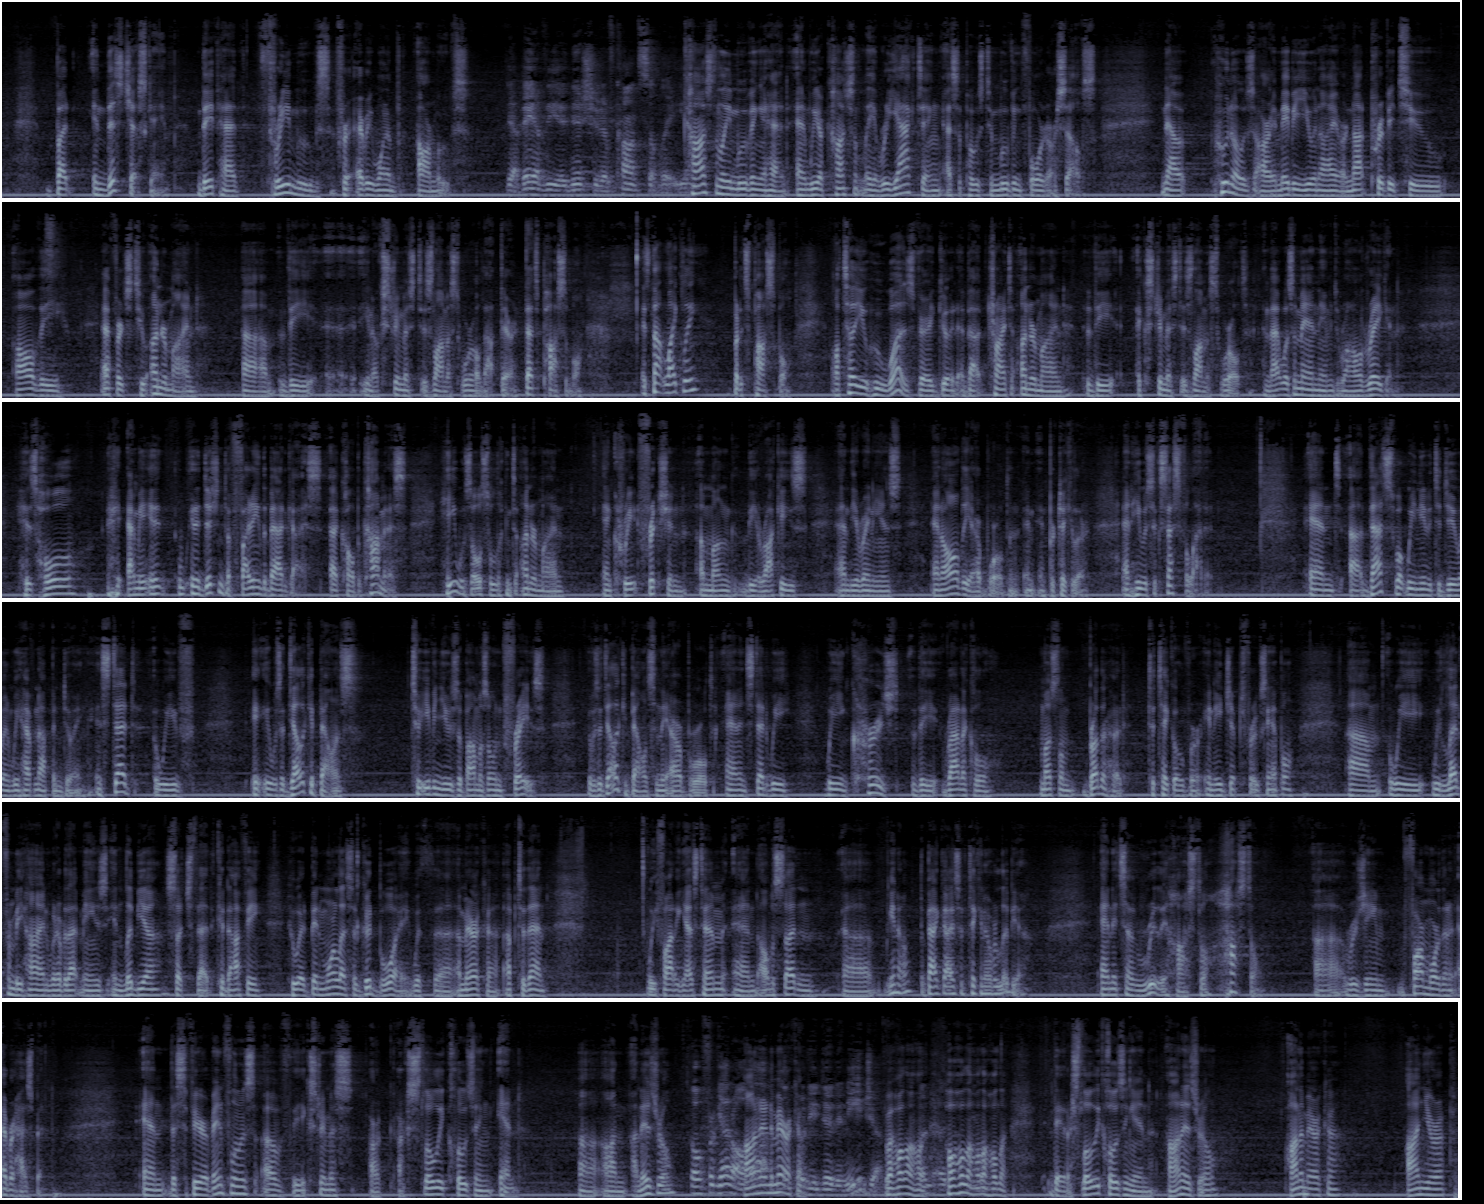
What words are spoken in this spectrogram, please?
But in this chess game, they've had three moves for every one of our moves Yeah, they have the initiative constantly. constantly moving ahead, and we are constantly reacting as opposed to moving forward ourselves. Now, who knows, Ari? Maybe you and I are not privy to all the efforts to undermine um, the uh, you know extremist Islamist world out there. That's possible. It's not likely, but it's possible. I'll tell you who was very good about trying to undermine the extremist Islamist world, and that was a man named Ronald Reagan. His whole i mean in, in addition to fighting the bad guys uh, called the communists he was also looking to undermine and create friction among the iraqis and the iranians and all the arab world in, in, in particular and he was successful at it. And uh, that's what we needed to do and we have not been doing. Instead we've it, it was a delicate balance to even use obama's own phrase it was a delicate balance in the arab world and instead we we encouraged the radical Muslim Brotherhood to take over in Egypt, for example. Um, we, we led from behind, whatever that means, in Libya, such that Gaddafi, who had been more or less a good boy with uh, America up to then, we fought against him, and all of a sudden, uh, you know, the bad guys have taken over Libya. And it's a really hostile, hostile uh, regime, far more than it ever has been and the sphere of influence of the extremists are, are slowly closing in uh, on, on Israel. Oh, forget all On that. in America. Look what he did in Egypt. But hold on, hold on, Uh, hold, hold on, hold on, hold on. They are slowly closing in on Israel, on America, on Europe,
